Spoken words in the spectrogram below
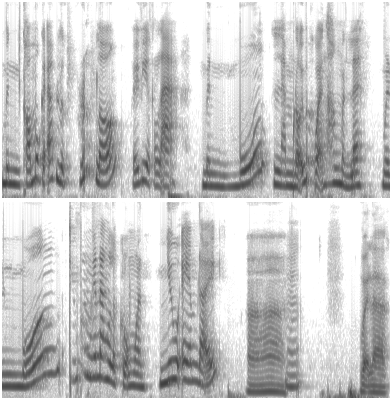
mình có một cái áp lực rất lớn với việc là mình muốn làm nổi bật bản thân mình lên mình muốn chứng minh cái năng lực của mình như em đấy à ừ. vậy là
